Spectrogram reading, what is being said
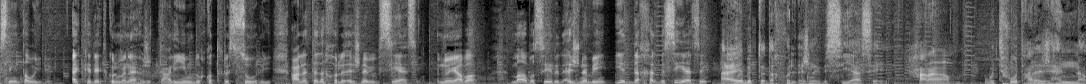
سنين طويلة أكدت كل مناهج التعليم بالقطر السوري على التدخل الأجنبي بالسياسة إنه يابا ما بصير الأجنبي يتدخل بالسياسة. عيب التدخل الأجنبي بالسياسة حرام وبتفوت على جهنم.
